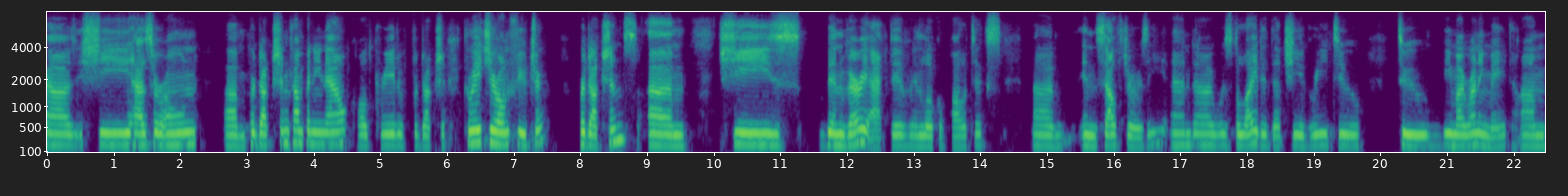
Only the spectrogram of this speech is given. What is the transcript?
Uh, she has her own um, production company now called Creative Production, Create Your Own Future Productions. Um, she's been very active in local politics um, in South Jersey, and I was delighted that she agreed to to be my running mate. Um,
